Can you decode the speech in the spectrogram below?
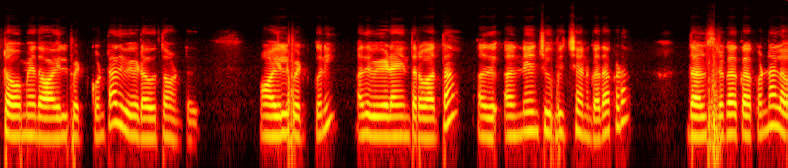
స్టవ్ మీద ఆయిల్ పెట్టుకుంటే అది వేడవుతూ ఉంటుంది. ఆయిల్ పెట్టుకొని అది వేడైన తర్వాత అది అది నేను చూపించాను కదా అక్కడ. దలసరిగా కాకుండా అలా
